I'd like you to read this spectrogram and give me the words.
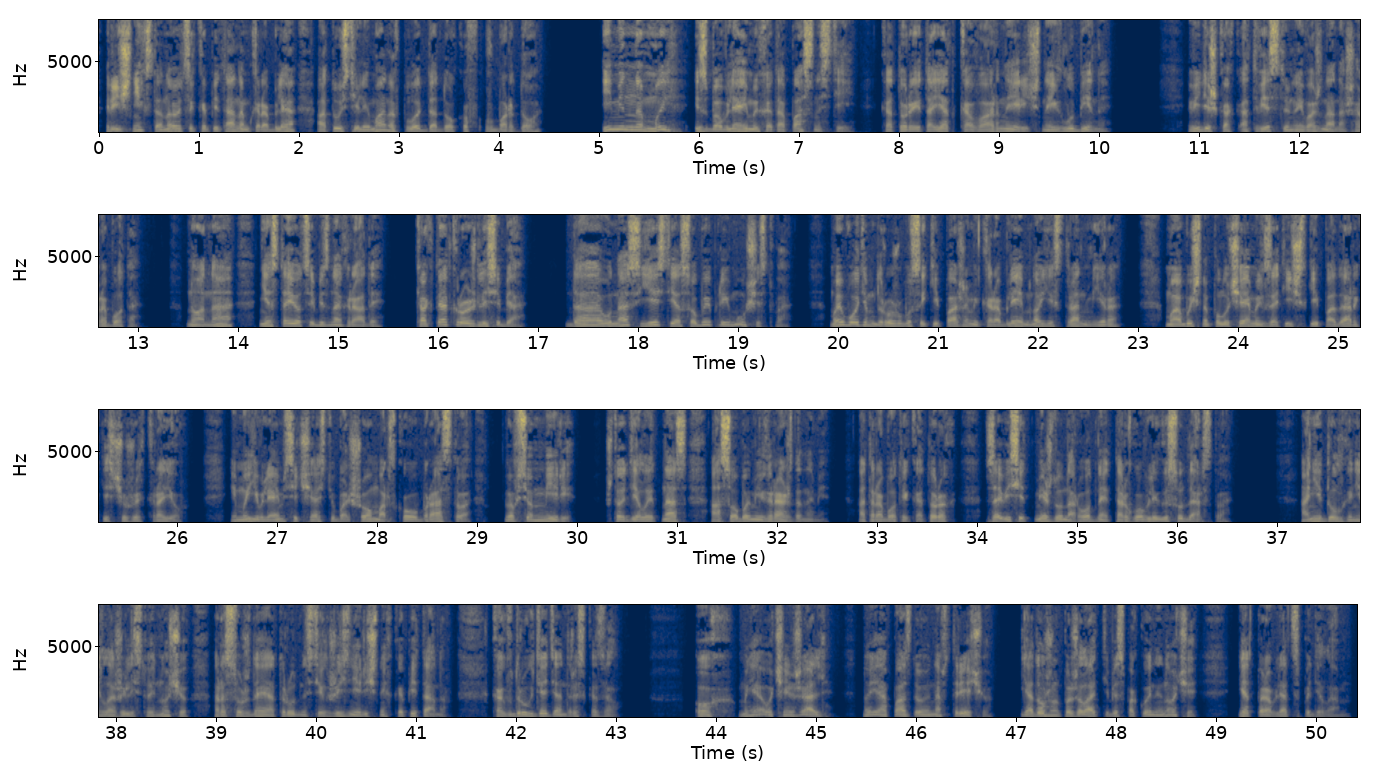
Речник становится капитаном корабля от устья лимана вплоть до доков в Бордо. Именно мы избавляем их от опасностей, которые таят коварные речные глубины. Видишь, как ответственна и важна наша работа. Но она не остается без награды. Как ты откроешь для себя? Да, у нас есть и особые преимущества. Мы вводим дружбу с экипажами кораблей многих стран мира. Мы обычно получаем экзотические подарки с чужих краев. И мы являемся частью большого морского братства во всем мире, что делает нас особыми гражданами, от работы которых зависит международная торговля государства. Они долго не ложились той ночью, рассуждая о трудностях жизни речных капитанов, как вдруг дядя Андрей сказал, «Ох, мне очень жаль, но я опаздываю на встречу. Я должен пожелать тебе спокойной ночи и отправляться по делам.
